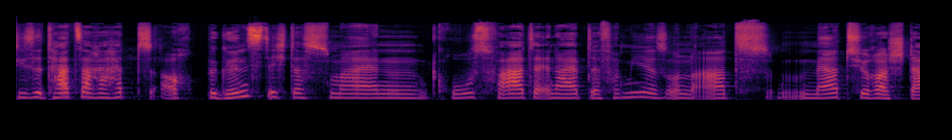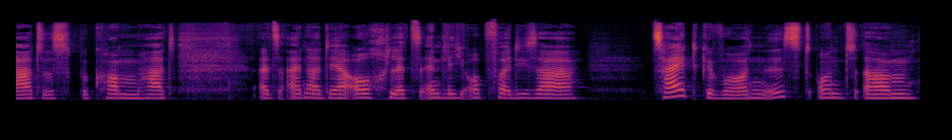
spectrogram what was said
diese Tatsache hat auch begünstigt, dass mein Großvater innerhalb der Familie so eine Art Märtyrerstatus bekommen hat, als einer, der auch letztendlich Opfer dieser Zeit geworden ist. Und ähm,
